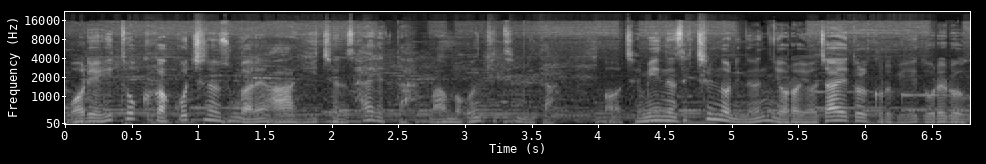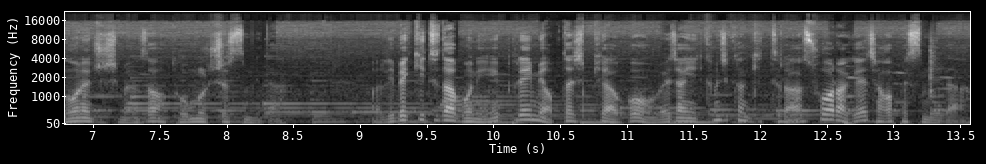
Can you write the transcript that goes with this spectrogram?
머리에 히트호크가 꽂히는 순간에 아 이체는 사야겠다 마음먹은 키트입니다. 어, 재미있는 색칠놀이는 여러 여자 아이돌 그룹이 노래로 응원해 주시면서 도움을 주셨습니다. 어, 리백 키트다 보니 프레임이 없다시피 하고 외장이 큼직한 키트라 수월하게 작업했습니다.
